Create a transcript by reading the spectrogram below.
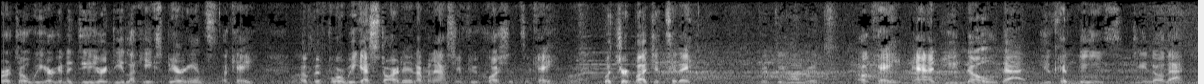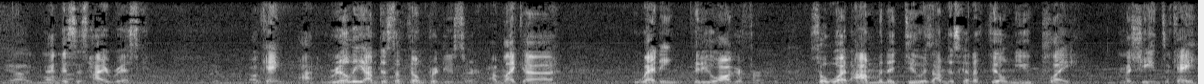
Roberto, we are going to do your D Lucky experience, okay? But before we get started, I'm going to ask you a few questions, okay? All right. What's your budget today? Fifteen hundred. Okay, and you know that you can lose. Do you know that? Yeah, I know. And this that. is high risk? Yep. Okay, uh, really, I'm just a film producer. I'm like a wedding videographer. So what I'm gonna do is I'm just gonna film you play machines, okay?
